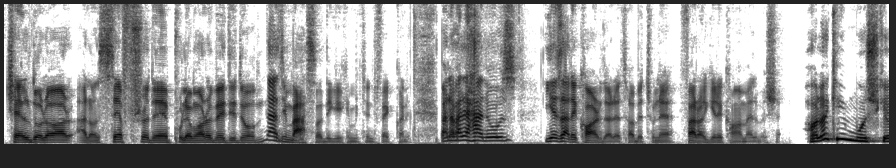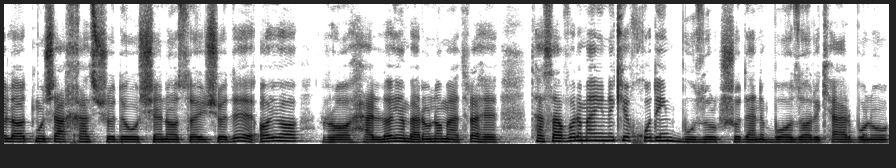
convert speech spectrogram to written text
40 دلار الان صفر شده پول ما رو بدید و از این بحثا دیگه که می‌تونید فکر کنید. بنابراین هنوز یه ذره کار داره تا بتونه فراگیر کامل بشه. حالا که این مشکلات مشخص شده و شناسایی شده آیا راه حلایی هم برای اونا مطرحه؟ تصور من اینه که خود این بزرگ شدن بازار کربن و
